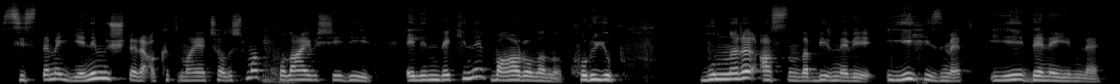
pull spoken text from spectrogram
sisteme yeni müşteri akıtmaya çalışmak kolay bir şey değil. Elindekini, var olanı koruyup bunları aslında bir nevi iyi hizmet, iyi deneyimle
